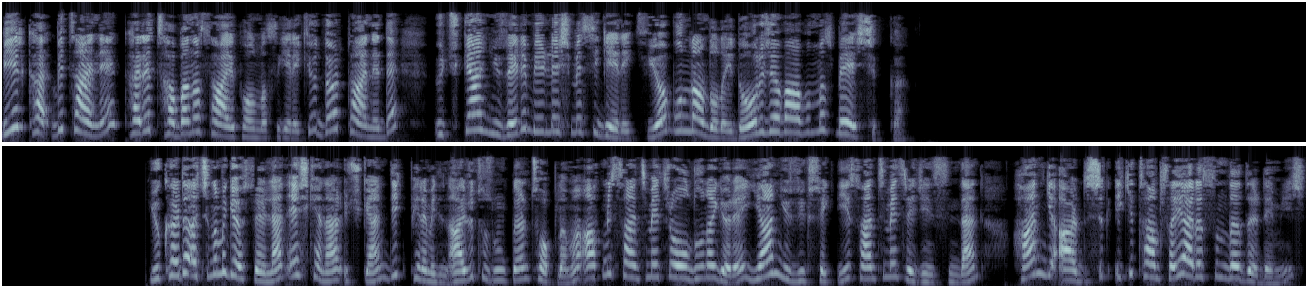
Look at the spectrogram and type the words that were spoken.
bir, bir tane kare tabana sahip olması gerekiyor. 4 tane de üçgen yüzeyli birleşmesi gerekiyor. Bundan dolayı doğru cevabımız B şıkkı. Yukarıda açılımı gösterilen eşkenar üçgen dik piramidin ayrıt uzunluklarının toplamı 60 cm olduğuna göre yan yüz yüksekliği santimetre cinsinden hangi ardışık iki tam sayı arasındadır demiş.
